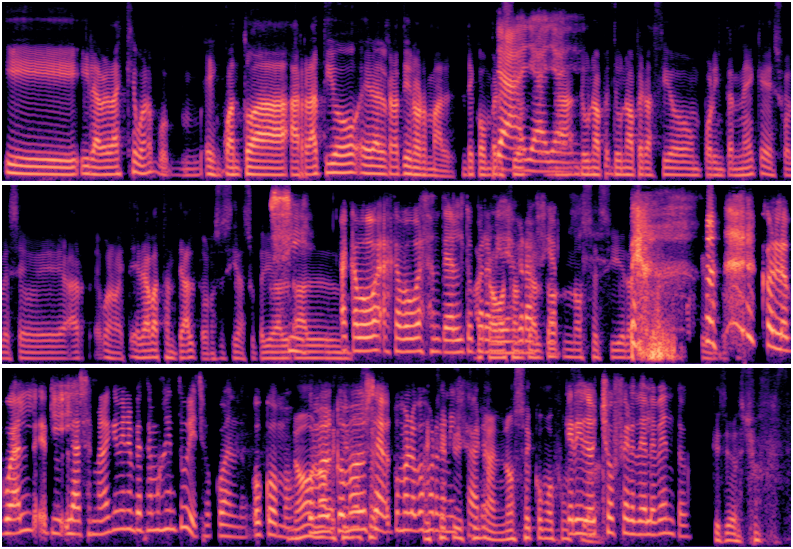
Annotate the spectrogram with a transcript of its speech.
Y, la verdad es que, bueno, pues, en cuanto a, ratio, era el ratio normal de conversión De, una, de, una, operación por internet que suele ser, eh, bueno, era bastante alto, no sé si era superior al, Acabó, acabó bastante alto para mi desgracia. no sé si era. Con lo cual, ¿la semana que viene empezamos en Twitch o cuándo? ¿O cómo? ¿Cómo, cómo, lo vas a organizar? no sé cómo funciona. Querido chofer del evento. Querido chofer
